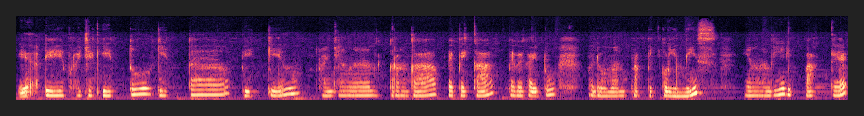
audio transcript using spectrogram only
ya di project itu kita bikin rancangan kerangka PPK PPK itu pedoman praktik klinis yang nantinya dipakai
